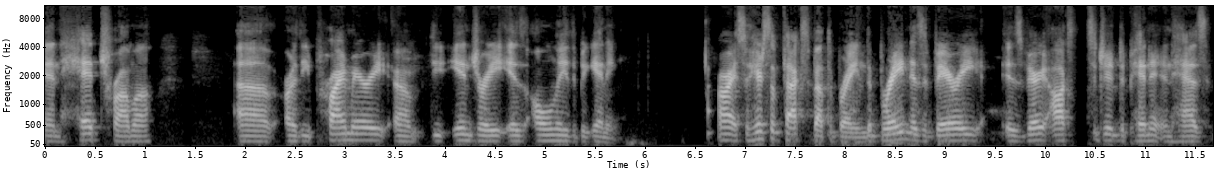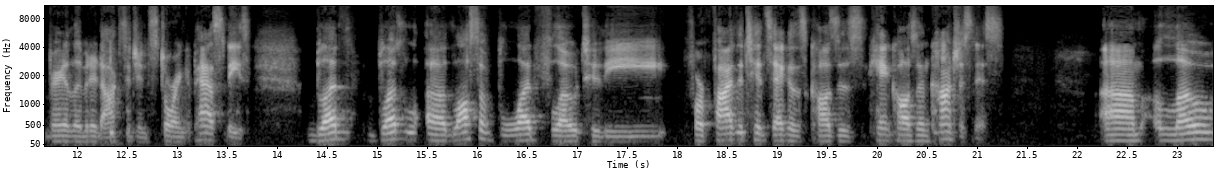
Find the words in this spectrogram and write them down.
and head trauma uh, are the primary, um, the injury is only the beginning. All right, so here's some facts about the brain. The brain is very is very oxygen dependent and has very limited oxygen storing capacities blood blood uh, loss of blood flow to the for five to ten seconds causes can cause unconsciousness. Um, low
